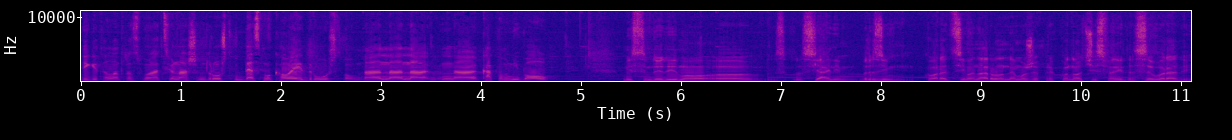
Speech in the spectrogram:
digitalna transformacija u našem društvu? Gde smo kao e-društvo? Na kakvom nivou? Mislim da idemo e, sjajnim, brzim koracima. Naravno, ne može preko noći sve ni da se uradi,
